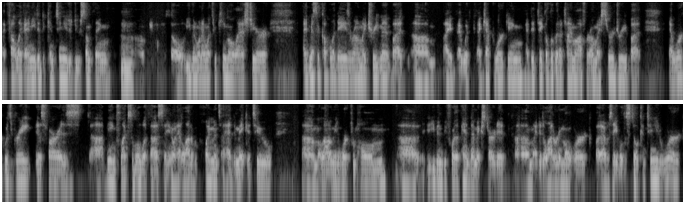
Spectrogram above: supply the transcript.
I felt like I needed to continue to do something. Mhm. Um, so even when I went through chemo last year, I'd miss a couple of days around my treatment, but um, I, I would I kept working. I did take a little bit of time off around my surgery, but at work was great as far as uh, being flexible with us. You know, I had a lot of appointments I had to make it to, um, allowing me to work from home. Uh, even before the pandemic started, um, I did a lot of remote work, but I was able to still continue to work,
